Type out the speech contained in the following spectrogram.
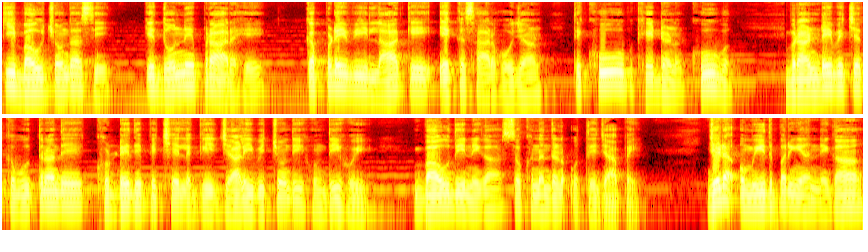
ਕੀ ਬਾਊ ਚਾਹੁੰਦਾ ਸੀ ਕਿ ਦੋਨੇ ਭਰਾ ਰਹੇ, ਕੱਪੜੇ ਵੀ ਲਾ ਕੇ ਇੱਕਸਾਰ ਹੋ ਜਾਣ ਤੇ ਖੂਬ ਖੇਡਣ, ਖੂਬ ਬਰਾਂਡੇ ਵਿੱਚ ਕਬੂਤਰਾਂ ਦੇ ਖੁੱਡੇ ਦੇ ਪਿੱਛੇ ਲੱਗੀ ਜਾਲੀ ਵਿੱਚੋਂ ਦੀ ਹੁੰਦੀ ਹੋਈ ਬਾਊ ਦੀ ਨਿਗਾਹ ਸੁਖਨੰਦਨ ਉੱਤੇ ਜਾ ਪਈ, ਜਿਹੜਾ ਉਮੀਦ ਭਰੀਆਂ ਨਿਗਾਹ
